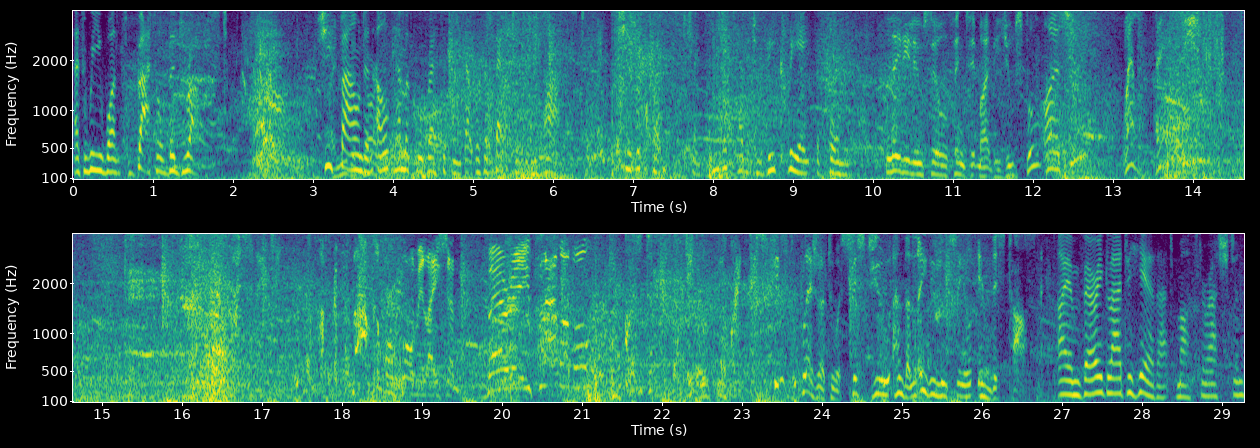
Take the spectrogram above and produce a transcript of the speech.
as we once battled the Drust. She found an alchemical recipe that was effective in the past. She requests that you attempt to recreate the formula. Lady Lucille thinks it might be useful, I assume? Well, let's see. Fascinating. A remarkable formulation. Very flammable. Inquisitor, it will be my distinct pleasure to assist you and the Lady Lucille in this task. I am very glad to hear that, Master Ashton.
